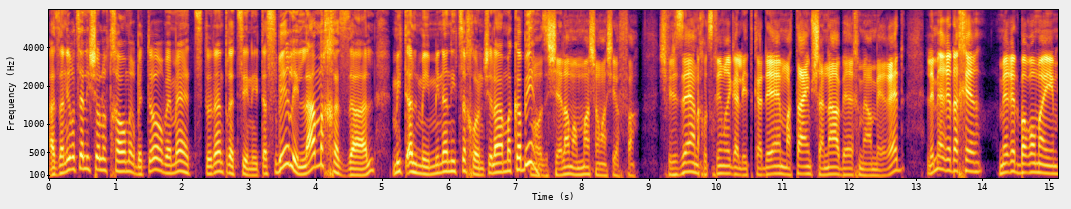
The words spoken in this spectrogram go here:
אז אני רוצה לשאול אותך, עומר, בתור באמת סטודנט רציני, תסביר לי למה חז"ל מתעלמים מן הניצחון של המכבים? או, זו שאלה ממש ממש יפה. בשביל זה אנחנו צריכים רגע להתקדם 200 שנה בערך מהמרד, למרד אחר, מרד ברומאים.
